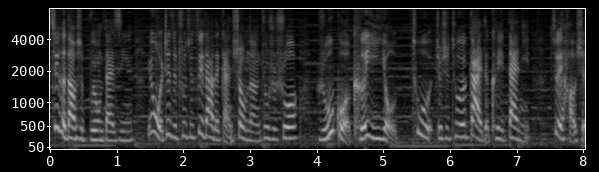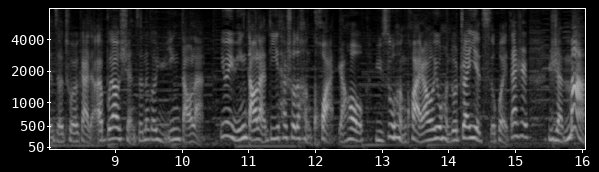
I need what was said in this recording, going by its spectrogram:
这个倒是不用担心，因为我这次出去最大的感受呢，就是说，如果可以有 tour，就是 tour guide 可以带你，最好选择 tour guide，而不要选择那个语音导览，因为语音导览，第一他说的很快，然后语速很快，然后用很多专业词汇，但是人嘛。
